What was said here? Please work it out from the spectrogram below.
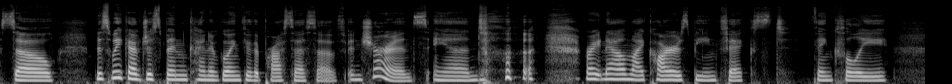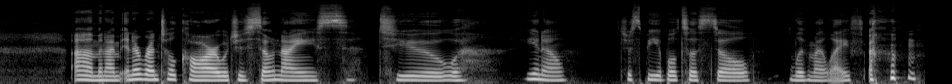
So this week I've just been kind of going through the process of insurance, and right now my car is being fixed, thankfully. Um, and I'm in a rental car, which is so nice to, you know, just be able to still live my life.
